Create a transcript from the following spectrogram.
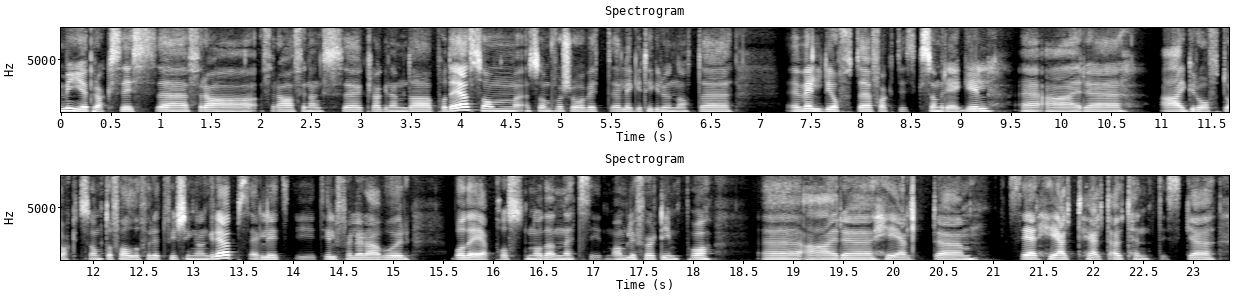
mye, praksis eh, fra, fra Finansklagenemnda på det, som, som, for så vidt legger til grunn at det veldig ofte, faktisk som regel, er, er grovt uaktsomt å falle for et phishing-angrep, selv i, i, tilfeller der hvor både e-posten og den nettsiden man blir ført inn på, er helt ser helt, helt autentiske eh,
